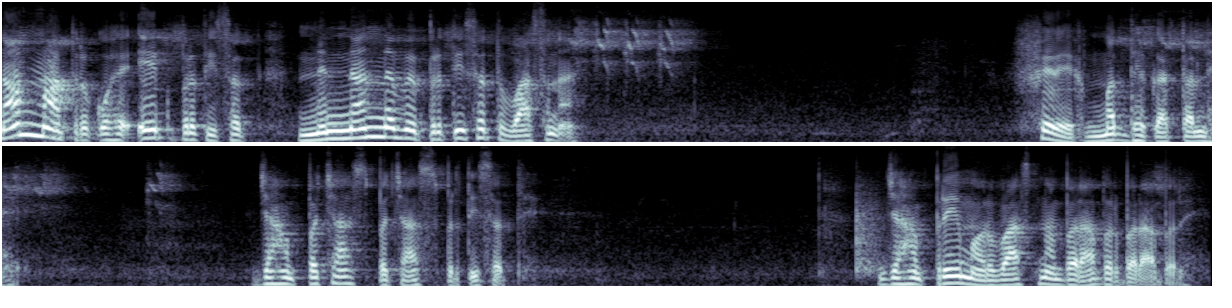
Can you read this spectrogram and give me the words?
नाम मात्र को है, एक प्रतिशत। निन्यानबे प्रतिशत वासना है। फिर एक मध्य का तल है, जहाँ पचास पचास प्रतिशत है। जहाँ प्रेम और वासना बराबर बराबर है।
